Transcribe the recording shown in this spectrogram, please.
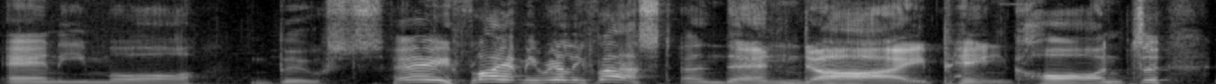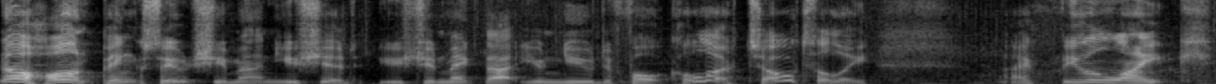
any more boosts. Hey, fly at me really fast and then die, pink haunt. No, haunt, pink suits you, man. You should you should make that your new default color. Totally. I feel like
